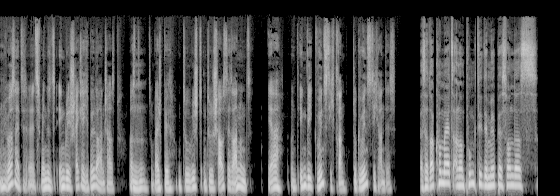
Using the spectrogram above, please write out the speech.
ich weiß nicht, jetzt, wenn du irgendwie schreckliche Bilder anschaust, was Mhm. zum Beispiel, und du wischst und du schaust das an und ja, und irgendwie gewöhnst dich dran. Du gewöhnst dich an das. Also da kommen wir jetzt an einen Punkt, der mir besonders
